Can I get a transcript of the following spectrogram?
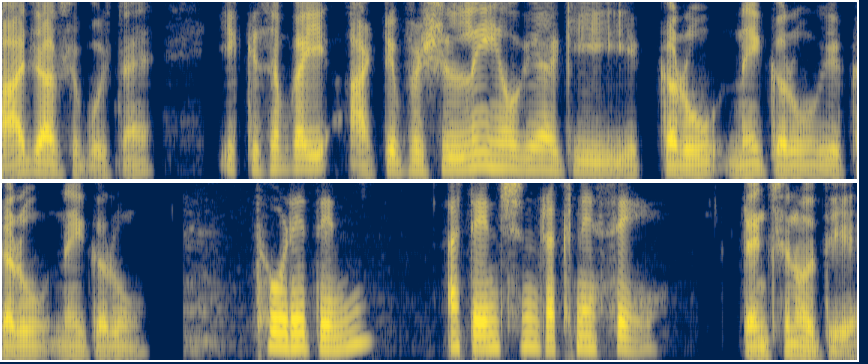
आज आपसे पूछना है ये किस्म का ये आर्टिफिशियल नहीं हो गया कि ये करूँ नहीं करूँ ये करूँ नहीं करूँ? थोड़े दिन अटेंशन रखने से। टेंशन होती है।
